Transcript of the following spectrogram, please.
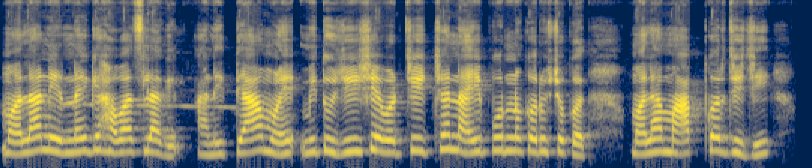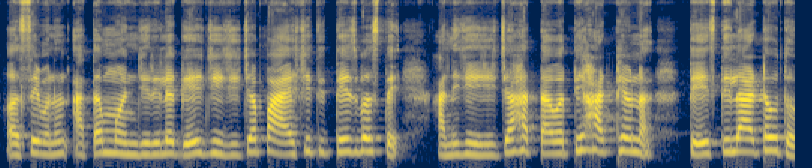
मला निर्णय घ्यावाच लागेल आणि त्यामुळे मी तुझी शेवटची इच्छा नाही पूर्ण करू शकत. मला माफ कर जिजी असे म्हणून आता मंजिरी लगेच जिजीच्या पायाशी तिथेच बसते आणि जिजीच्या हातावरती हात ठेवणार. तेच तिला आठवतं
